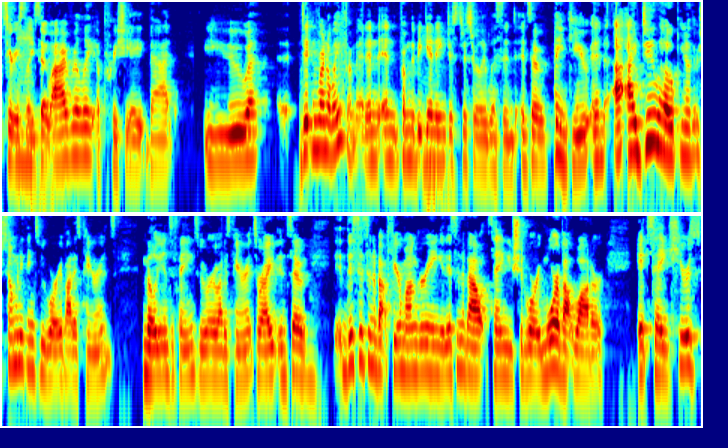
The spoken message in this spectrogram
Seriously. Mm-hmm. So I really appreciate that you didn't run away from it. And and from the mm-hmm. beginning just just really listened. And so thank you. And I, I, do hope you know there's so many things we worry about as parents. Millions of things we worry about as parents right? And so mm-hmm. this isn't about fear mongering. It isn't about saying you should worry more about water. It's saying here's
